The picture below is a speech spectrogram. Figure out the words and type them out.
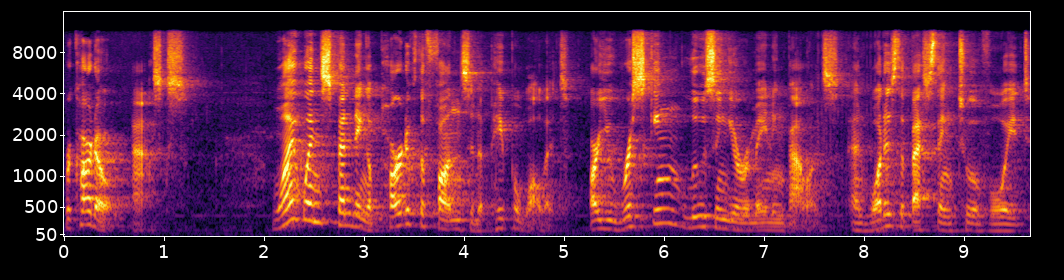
Ricardo asks, why when spending a part of the funds in a paper wallet are you risking losing your remaining balance? And what is the best thing to avoid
